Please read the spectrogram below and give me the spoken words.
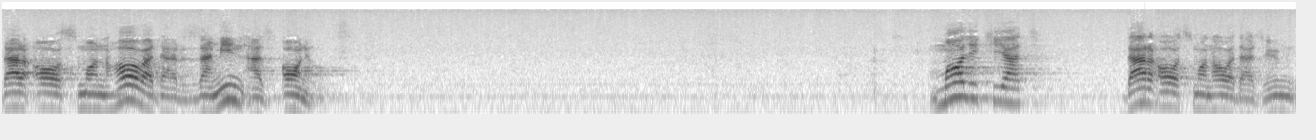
در آسمان ها و در زمین از آن مالکیت در آسمان ها و در زمین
